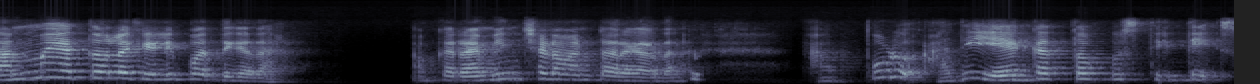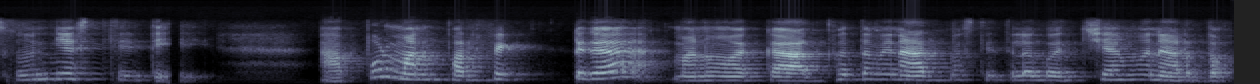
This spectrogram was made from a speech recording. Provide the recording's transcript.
తన్మయత్వంలోకి వెళ్ళిపోద్ది కదా ఒక రమించడం అంటారు కదా అప్పుడు అది ఏకత్వపు స్థితి. శూన్య స్థితి. అప్పుడు మనం పర్ఫెక్ట్‌గా మనం ఒక అద్భుతమైన ఆత్మస్థితిలోకి వచ్చాము అని అర్థం.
